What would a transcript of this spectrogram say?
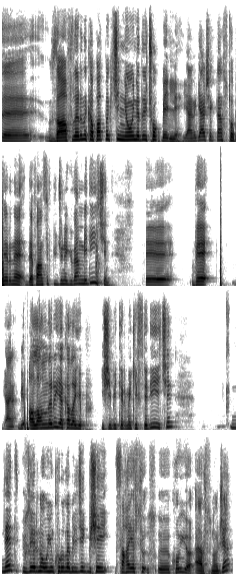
e, zaaflarını kapatmak için ne oynadığı çok belli. Yani gerçekten stoperine, defansif gücüne güvenmediği için e, ve yani bir alanları yakalayıp işi bitirmek istediği için net üzerine oyun kurulabilecek bir şey sahaya e, koyuyor Ersun Hoca.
